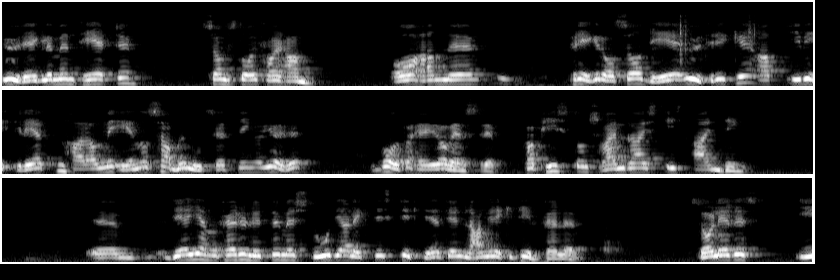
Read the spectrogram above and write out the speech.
ureglementerte, som står for ham. Og han eh, preger også det uttrykket at i virkeligheten har han med en og samme motsetning å gjøre, både på høyre og venstre. Papist und Schweimgeist ist ein Ding. Eh, det gjennomfører Luther med stor dialektisk dyktighet i en lang rekke tilfeller. Således i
